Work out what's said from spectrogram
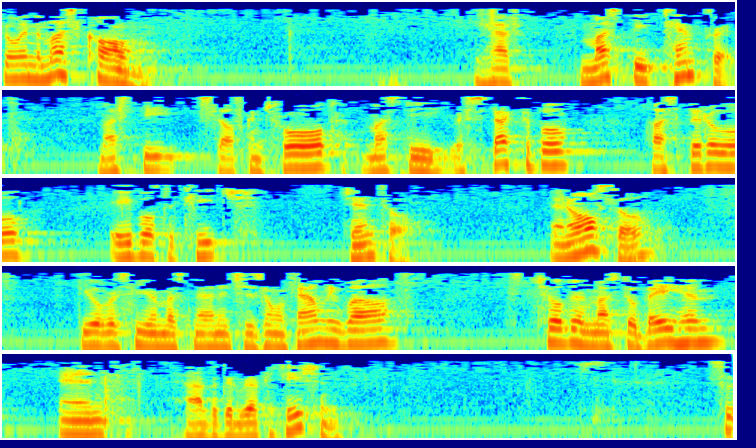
So in the must column, you have must be temperate, must be self controlled, must be respectable, hospitable, able to teach, gentle. And also, the overseer must manage his own family well, children must obey him and have a good reputation. So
